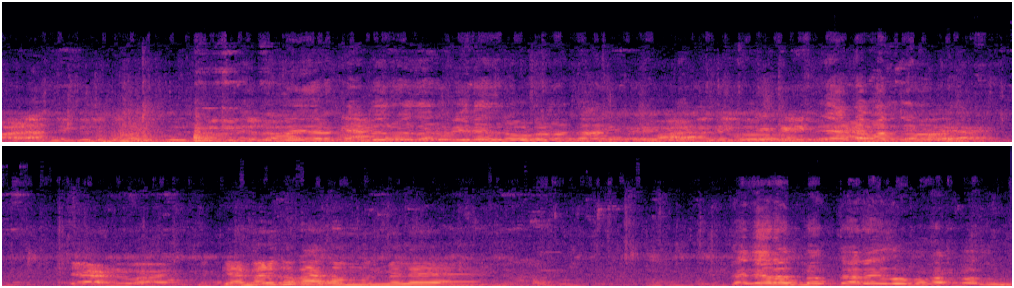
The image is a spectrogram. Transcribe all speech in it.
ભાડા થઈ ગયું કેમેરો તો काय संबंध मेले त्याच्यालाच बघता रे मग बाजू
